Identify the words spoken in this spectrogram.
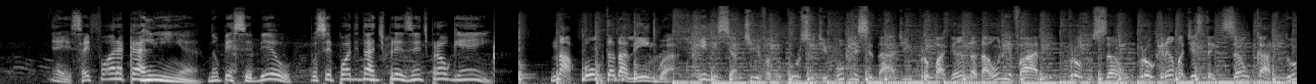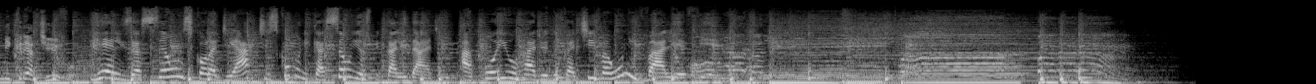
É, sai fora, Carlinha. Não percebeu? Você pode dar de presente para alguém. Na Ponta da Língua. Iniciativa do curso de Publicidade e Propaganda da Univale. Produção, Programa de Extensão Cardume Criativo. Realização Escola de Artes, Comunicação e Hospitalidade. Apoio Rádio Educativa Univale FM.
